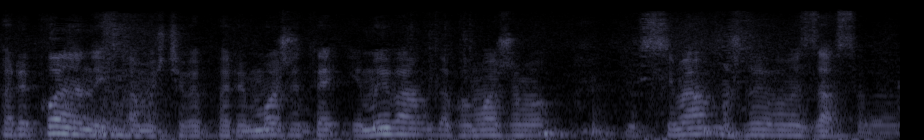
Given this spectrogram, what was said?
переконаний в тому, що ви переможете, і ми вам допоможемо всіма можливими засобами.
